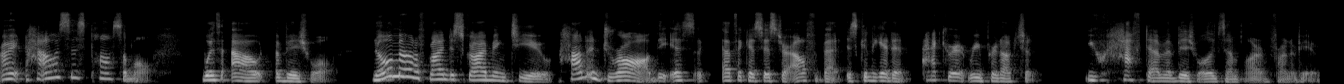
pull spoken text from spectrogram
Right? How is this possible without a visual? No amount of my describing to you how to draw the Aethicus Ister alphabet is going to get an accurate reproduction. You have to have a visual exemplar in front of you.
